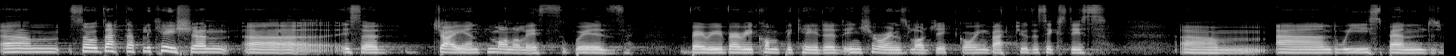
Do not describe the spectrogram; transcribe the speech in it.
Um, so that application uh, is a giant monolith with very, very complicated insurance logic going back to the 60s. Um, and we spend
